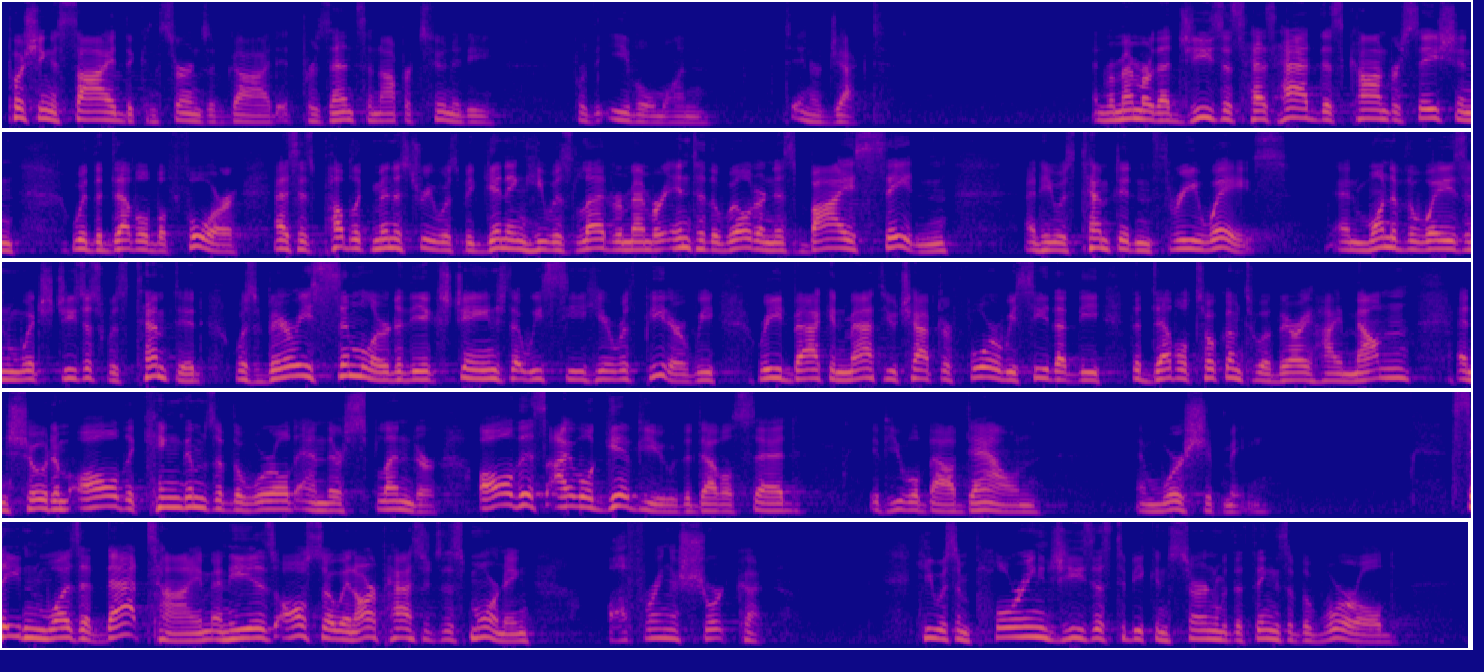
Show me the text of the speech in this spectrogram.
pushing aside the concerns of God, it presents an opportunity for the evil one to interject. And remember that Jesus has had this conversation with the devil before. As his public ministry was beginning, he was led, remember, into the wilderness by Satan, and he was tempted in three ways. And one of the ways in which Jesus was tempted was very similar to the exchange that we see here with Peter. We read back in Matthew chapter 4, we see that the, the devil took him to a very high mountain and showed him all the kingdoms of the world and their splendor. All this I will give you, the devil said, if you will bow down and worship me. Satan was at that time, and he is also in our passage this morning, offering a shortcut. He was imploring Jesus to be concerned with the things of the world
